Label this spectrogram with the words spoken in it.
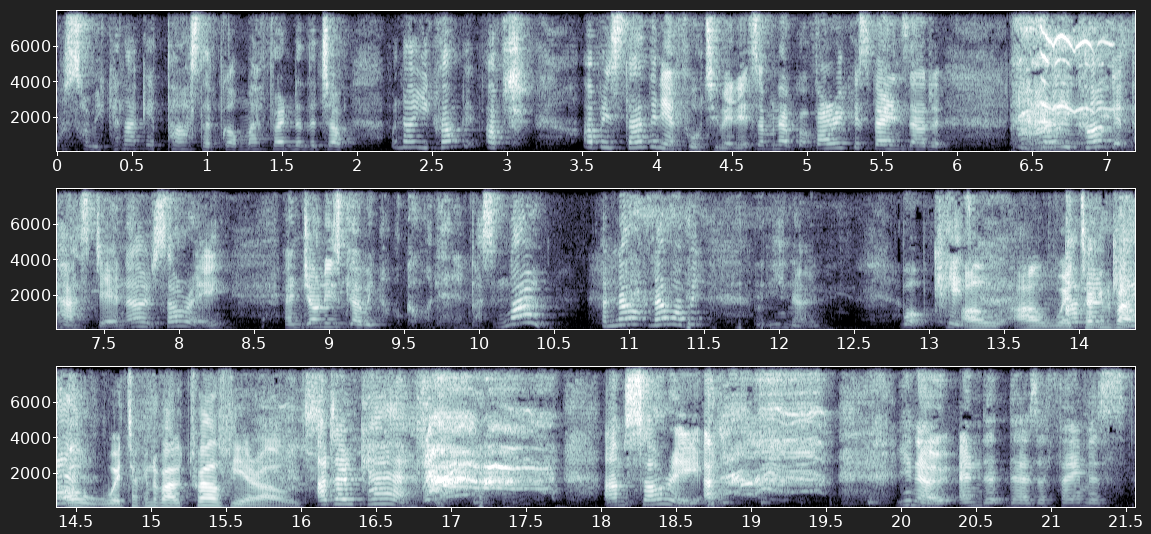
oh, sorry, can I get past? I've got my friend at the top. Well, no, you can't get, I've, I've been standing here 40 minutes, I mean, I've got varicose veins out of, no, you can't get past here, no, sorry. And Johnny's going, oh, come on, let him pass. No, no, no, I've been, you know, what, kids? Oh, oh, we're I talking about care. oh, we're talking about twelve-year-olds. I don't care. I'm sorry. you know, and there's a famous.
